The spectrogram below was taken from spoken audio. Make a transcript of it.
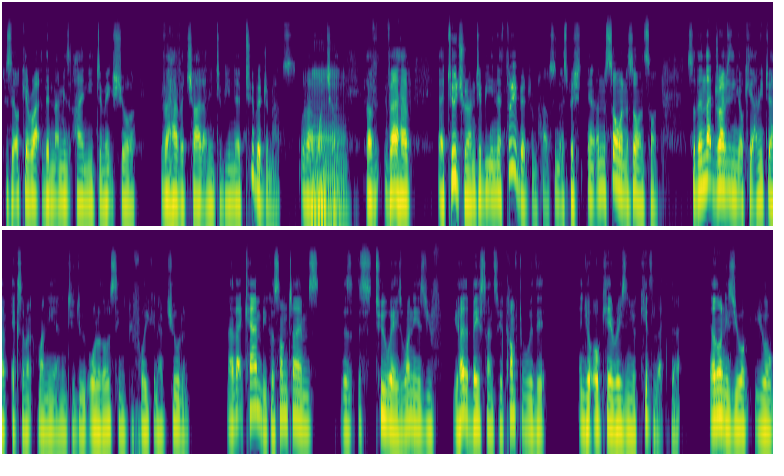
to say, okay, right, then that means I need to make sure if I have a child, I need to be in a two bedroom house. If I have one child, Mm, if I have, if I have uh, two children, to be in a three bedroom house, you know, especially and, and so on and so on and so on. So then that drives you okay, I need to have X amount of money. I need to do all of those things before you can have children. Now that can be because sometimes there's, there's two ways. One is you you have the baseline, so you're comfortable with it, and you're okay raising your kids like that. The other one is you're you're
